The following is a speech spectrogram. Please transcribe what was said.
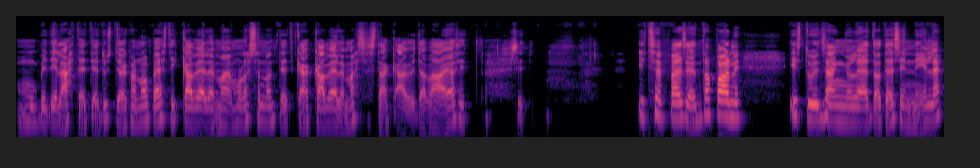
mun piti lähteä tietysti aika nopeasti kävelemään. Mulle sanottiin, että käy kävelemässä sitä käytävää. Ja sitten sit itsepäiseen tapaan niin istuin sängyllä ja totesin niille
